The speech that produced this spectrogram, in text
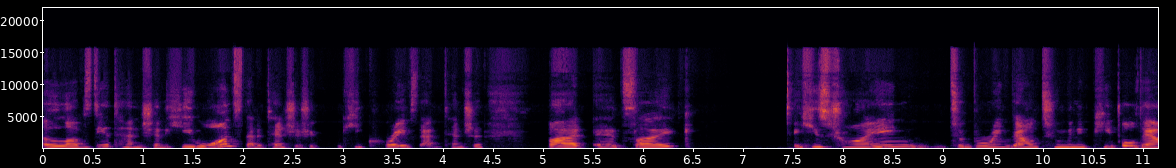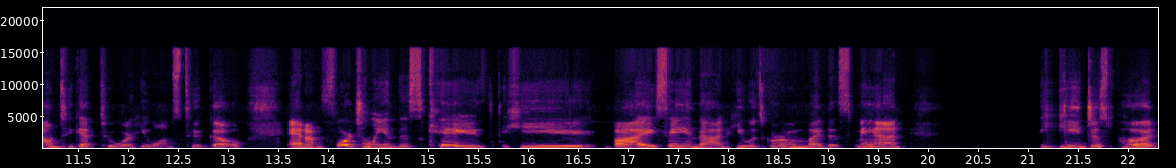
uh, loves the attention. He wants that attention. He, he craves that attention. But it's like he's trying to bring down too many people down to get to where he wants to go. And unfortunately, in this case, he, by saying that he was groomed by this man, he just put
